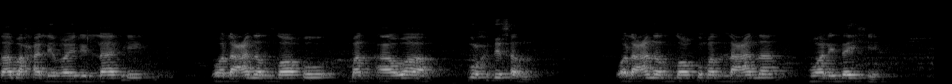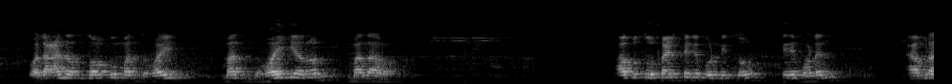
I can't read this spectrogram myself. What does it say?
ذبح لغير الله ولعن الله من آوى محدثا ولعن الله من لعن والديه ولعن الله من غي من غير المنار আবু তোফাইল থেকে বর্ণিত তিনি বলেন আমরা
